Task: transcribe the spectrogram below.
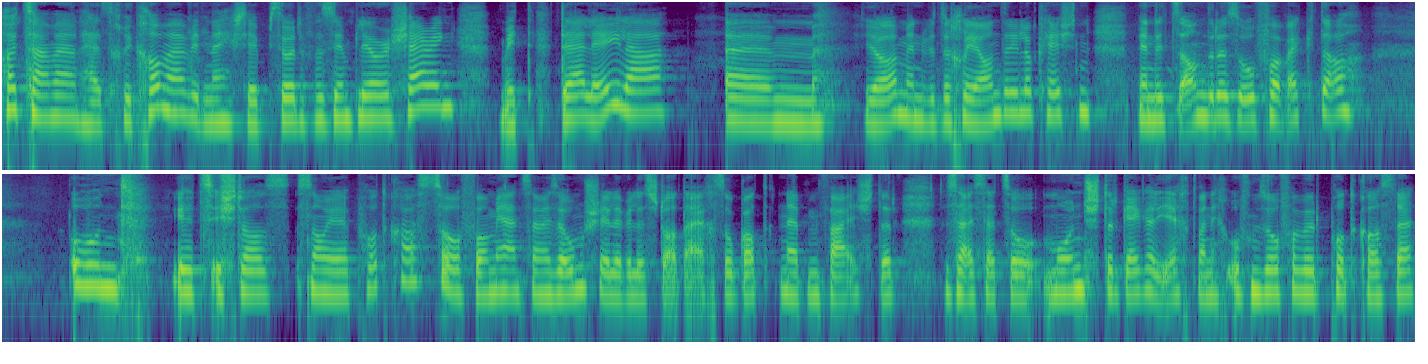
Hallo zusammen und herzlich willkommen bei der nächsten Episode von Simply Or Sharing mit der Leila. Ähm, ja, wir haben wieder ein bisschen andere Location. Wir haben jetzt das andere Sofa weg da. Und jetzt ist das das neue Podcast-Sofa. Wir haben es so umstellen, weil es steht eigentlich so gerade neben dem Fenster. Das heisst, es hat so Monster Gegenlicht, wenn ich auf dem Sofa würde podcasten.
